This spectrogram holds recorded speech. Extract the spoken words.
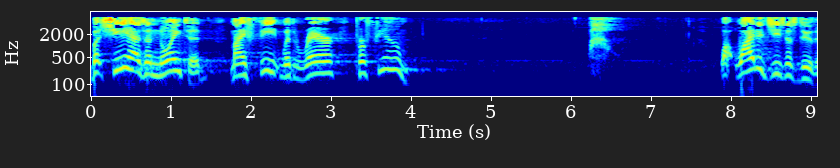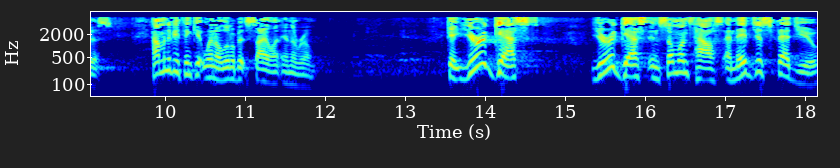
But she has anointed my feet with rare perfume. Wow. Why did Jesus do this? How many of you think it went a little bit silent in the room? Okay, you're a guest you're a guest in someone's house and they've just fed you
